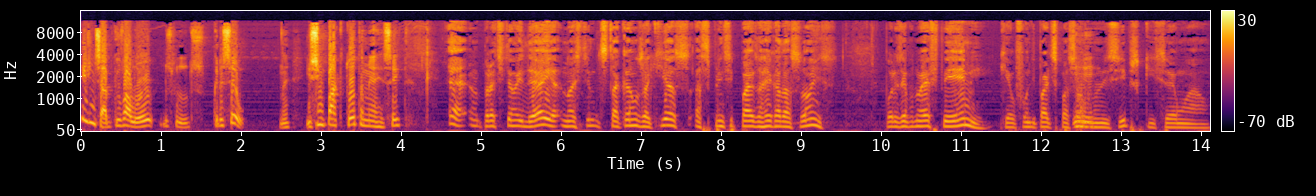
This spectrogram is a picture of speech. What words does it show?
e a gente sabe que o valor dos produtos cresceu. Né? Isso impactou também a receita? É, para te ter uma ideia, nós destacamos aqui as, as principais arrecadações por exemplo, no FPM, que é o Fundo de Participação uhum. dos Municípios, que isso é, uma,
